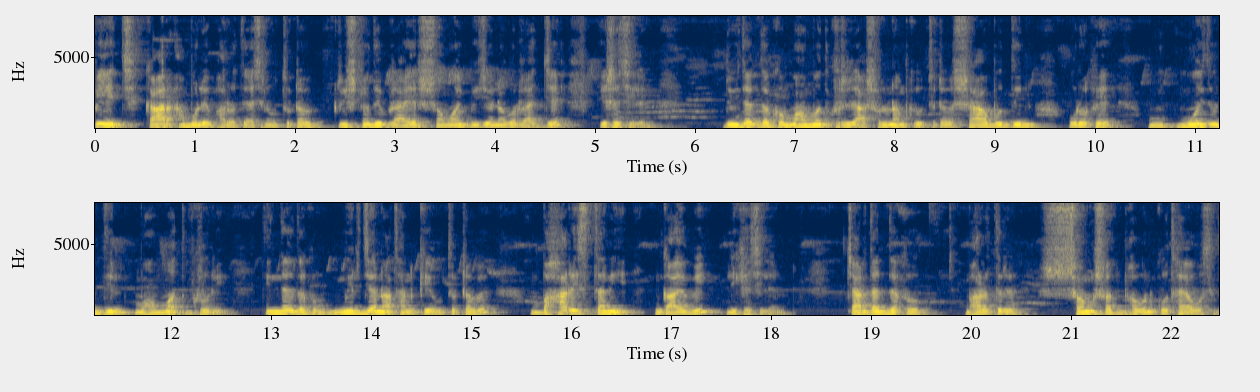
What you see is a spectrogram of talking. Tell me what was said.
পেজ কার আমলে ভারতে আসেন? উত্তরটা কৃষ্ণদেব রায়ের সময় বিজয়নগর রাজ্যে এসেছিলেন। দুই দাগ দেখো, মোহাম্মদ ঘুরির আসল নাম কি? উত্তরটা হবে শাহাবুদ্দিন ওরফে মইজউদ্দিন মোহাম্মদ ঘুরি। তিন দাগ দেখো মির্জা নাথানকে উত্তরটা হবে বাহারিস্তানি গায়বী লিখেছিলেন। চার দাগ দেখো ভারতের সংসদ ভবন কোথায় অবস্থিত?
